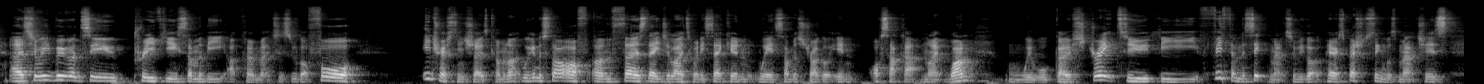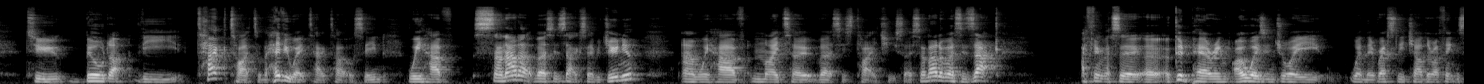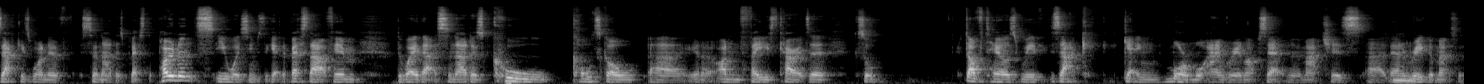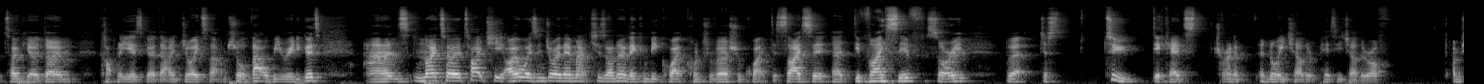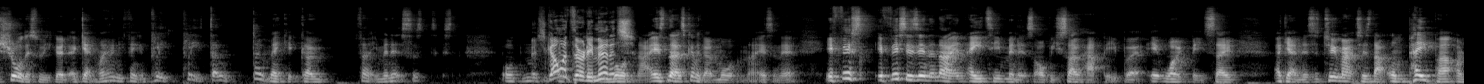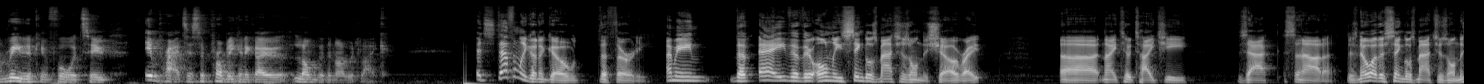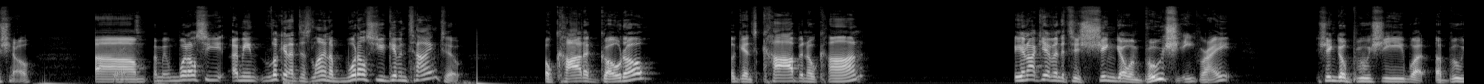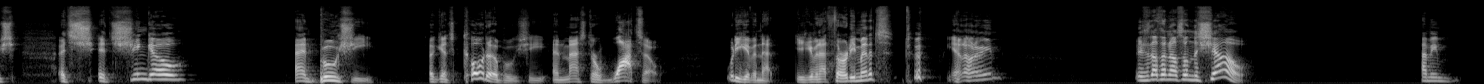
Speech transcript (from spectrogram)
Uh, shall we move on to preview some of the upcoming matches? We've got four interesting shows coming up. We're going to start off on Thursday, July 22nd, with Summer Struggle in Osaka Night 1. We will go straight to the fifth and the sixth match. So we've got a pair of special singles matches to build up the tag title, the heavyweight tag title scene. We have Sanada versus Zack Sabre Jr., and we have Naito versus Taichi. So Sanada versus Zack. I think that's a, a- a good pairing. I always enjoy when they wrestle each other. I think Zack is one of Sanada's best opponents. He always seems to get the best out of him. The way that Sanada's cool, cold skull, uh, you know, unfazed character sort of dovetails with Zack getting more and more angry and upset in the matches. Uh, they had a really good match at the Tokyo Dome a couple of years ago that I enjoyed, so I'm sure that will be really good. And Naito Taichi, I always enjoy their matches. I know they can be quite controversial, quite decisive, uh, divisive, sorry, but just two dickheads trying to annoy each other and piss each other off. I'm sure this will be good. Again, my only thing, please, please don't don't make it go 30 minutes. It's, it's, or It's going 30 minutes. More than that. It's, no, it's going to go more than that, isn't it? If this if this is in a night in 18 minutes, I'll be so happy, but it won't be. So again, there's the two matches that on paper I'm really looking forward to. In practice, are probably going to go longer than I would like. It's definitely going to go the 30. I mean, the A, they're the only singles matches on the show, right? Uh, Naito, Taichi, Zack, Sanada. There's no other singles matches on the show. Um, I mean, what else? Are you, I mean, looking at this lineup, what else are you giving time to? Okada, Goto against Cobb and O-Khan. You're not giving it to Shingo and Bushi, right? Shingo Bushi, what a Bushi? It's it's Shingo and Bushi against Kota Ibushi and Master Wato. What are you giving that? Are you giving that 30 minutes? you know what I mean? There's nothing else on the show. I mean,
